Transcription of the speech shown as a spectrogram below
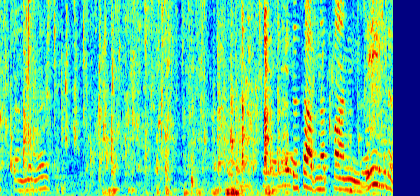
चांगली साबणात पाणी दे इकडं.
